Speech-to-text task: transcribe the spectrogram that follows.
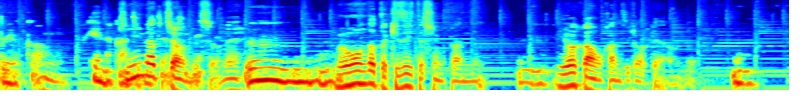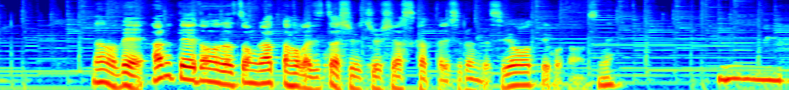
というか、うん、変な気感じになっちゃううんですよね。うんうん無音だと気づいた瞬間にうん違和感を感じるわけなので。うんなので、ある程度の雑音があった方が実は集中しやすかったりするんですよっていうことなんですね。うん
